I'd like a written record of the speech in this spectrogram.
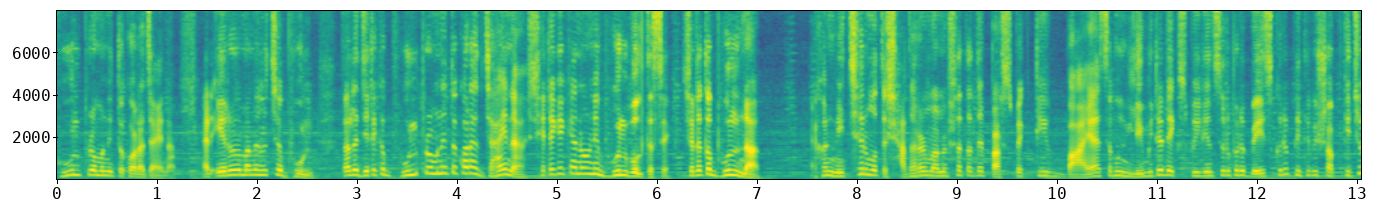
ভুল প্রমাণিত করা যায় না। আর এরর মানে হচ্ছে ভুল। তাহলে যেটাকে ভুল প্রমাণিত করা যায় না, সেটাকে কেন উনি ভুল বলতেছে? সেটা তো ভুল না। এখন নিচ্ছের মতে সাধারণ মানুষরা তাদের পার্সপেক্টিভ বায়াস এবং লিমিটেড এক্সপিরিয়েন্সের উপরে বেস করে পৃথিবীর সব কিছু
